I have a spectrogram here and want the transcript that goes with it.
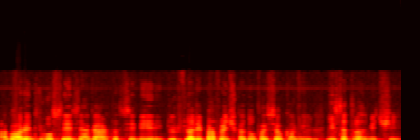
agora entre vocês e a Garta, se virem. Perfeito. Dali para frente cada um faz seu caminho. Perfeito. Isso é transmitir.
